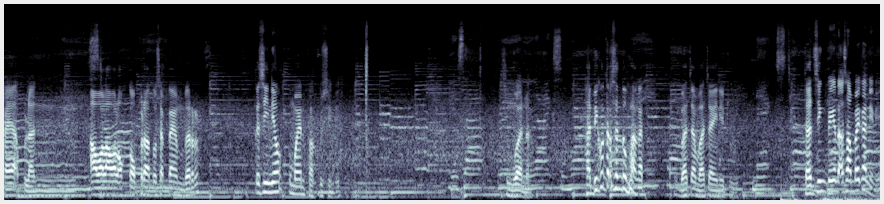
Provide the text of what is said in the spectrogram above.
kayak bulan awal-awal Oktober atau September. Ke sini oh lumayan bagus ini. Sungguh nah hatiku tersentuh banget baca-baca ini dulu. Dan sing pengen tak sampaikan ini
